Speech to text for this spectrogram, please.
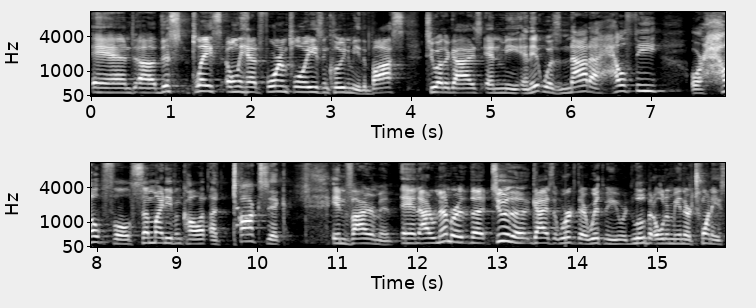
And uh, this place only had four employees, including me the boss, two other guys, and me. And it was not a healthy or helpful, some might even call it a toxic environment. And I remember that two of the guys that worked there with me were a little bit older than me in their 20s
